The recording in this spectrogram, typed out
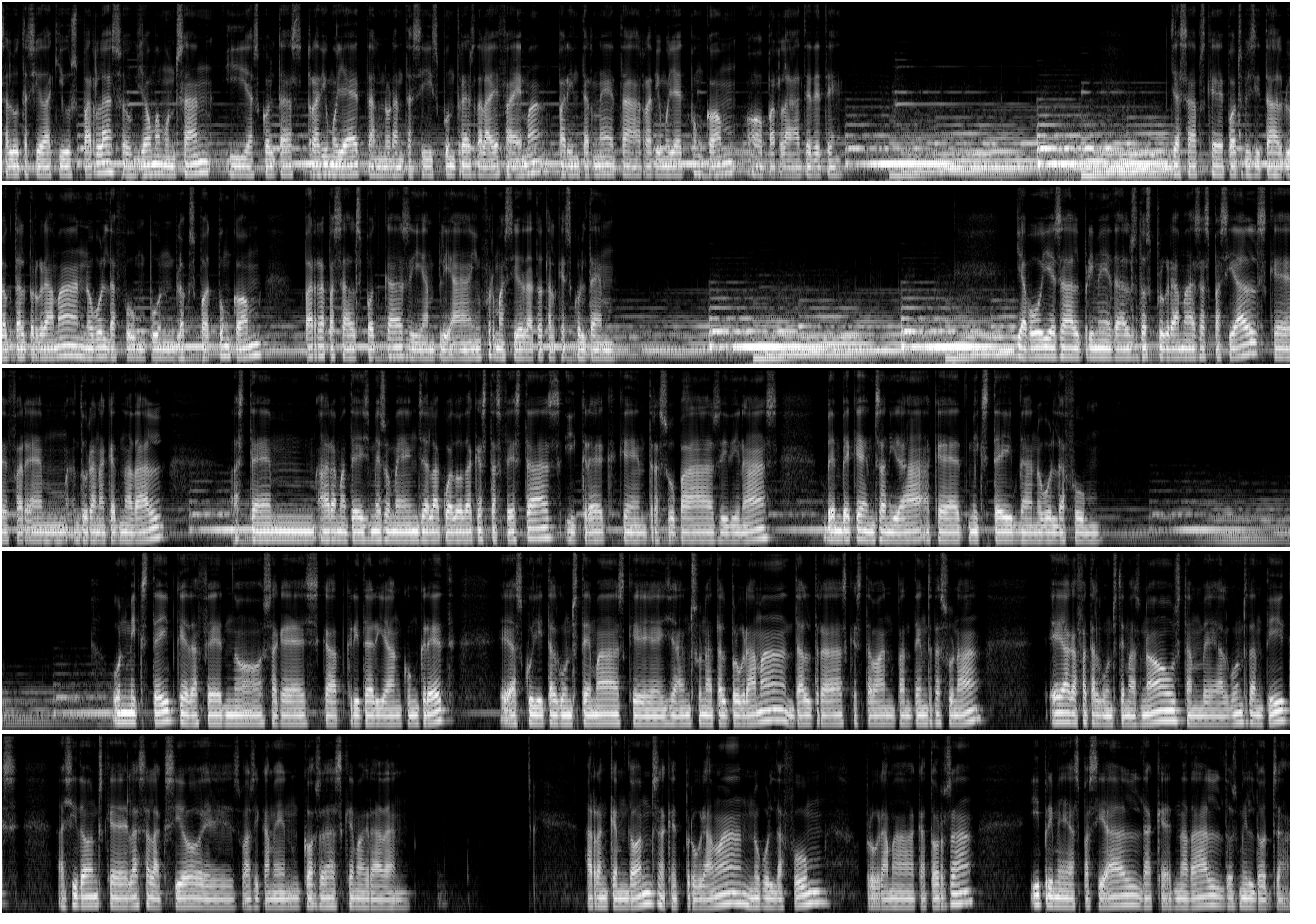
Salutació de qui us parla, sóc Jaume Montsant i escoltes Ràdio Mollet al 96.3 de la FM, per internet a radiomollet.com o per la TDT. Ja saps que pots visitar el blog del programa núvoldefum.blogspot.com per repassar els podcasts i ampliar informació de tot el que escoltem. Avui és el primer dels dos programes especials que farem durant aquest Nadal. Estem ara mateix més o menys a l'equador d'aquestes festes i crec que entre sopars i dinars ben bé que ens anirà aquest mixtape de núvol de fum. Un mixtape que de fet no segueix cap criteri en concret. He escollit alguns temes que ja han sonat al programa, d'altres que estaven pendents de sonar. He agafat alguns temes nous, també alguns d'antics, així doncs que la selecció és bàsicament coses que m'agraden. Arrenquem doncs aquest programa, Núvol de fum, programa 14, i primer especial d'aquest Nadal 2012.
